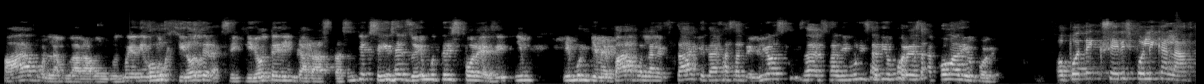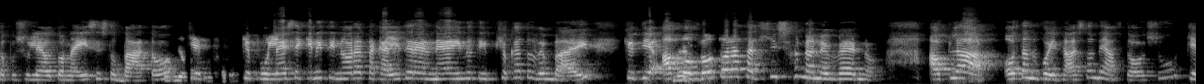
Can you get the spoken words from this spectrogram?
Πάρα πολλά που αγαπώ τον κόσμο. Γιατί εγώ ήμουν χειρότερα, σε χειρότερη κατάσταση και ξεκίνησα τη ζωή μου τρεις φορές. Ήμουν και με πάρα πολλά λεφτά και τα έχασα τελείως και θα δημιούργησα δύο φορές, ακόμα δύο φορές. Οπότε ξέρεις πολύ καλά αυτό που σου λέω, το να είσαι στον πάτο και, και που λες εκείνη την ώρα τα καλύτερα νέα είναι ότι πιο κάτω δεν πάει και ότι από ναι. εδώ τώρα θα αρχίσω να ανεβαίνω. Απλά όταν βοηθάς τον εαυτό σου και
